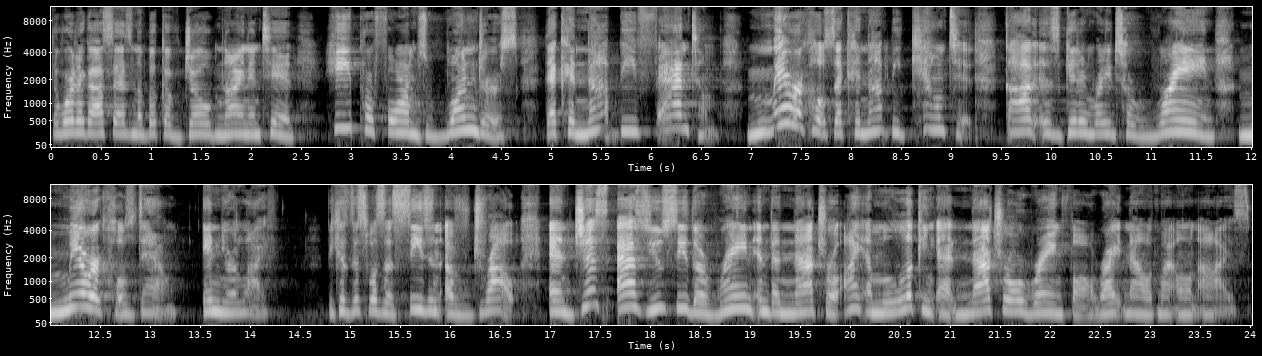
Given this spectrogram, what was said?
The word of God says in the book of Job 9 and 10, he performs wonders that cannot be phantom, miracles that cannot be counted. God is getting ready to rain miracles down in your life because this was a season of drought. And just as you see the rain in the natural, I am looking at natural rainfall right now with my own eyes.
